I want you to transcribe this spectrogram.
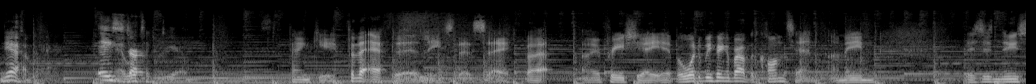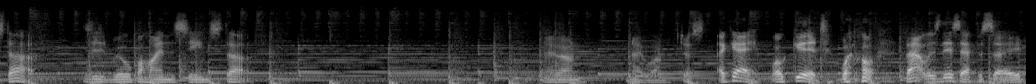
Yeah. A star we'll for you. Thank you. For the effort at least, let's say. But I appreciate it. But what do we think about the content? I mean, this is new stuff. This is real behind the scenes stuff. No one, no one. Just okay. Well, good. Well, that was this episode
